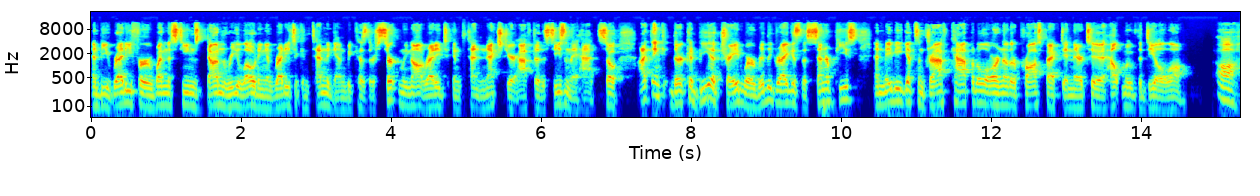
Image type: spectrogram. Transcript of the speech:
and be ready for when this team's done reloading and ready to contend again because they're certainly not ready to contend next year after the season they had. So I think there could be a trade where Ridley Greig is the centerpiece and maybe get some draft capital or another prospect in there to help move the deal along. Oh,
